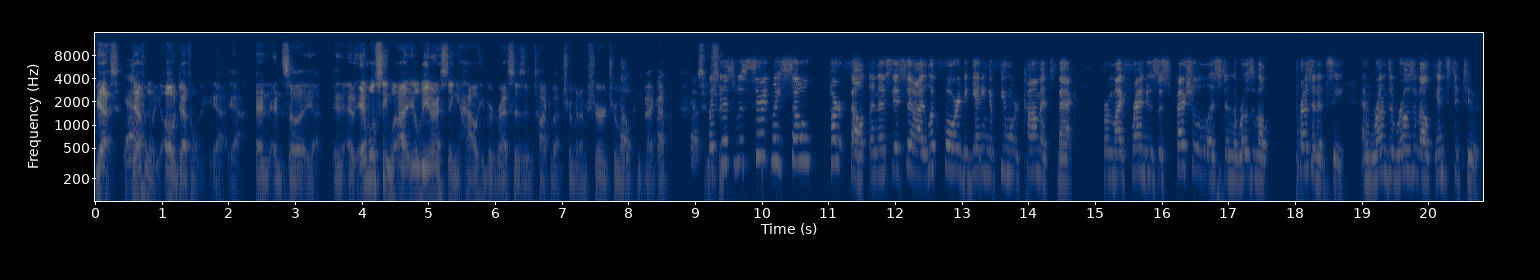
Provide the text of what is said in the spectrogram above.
Yes, Yeah. definitely. Oh, definitely. Yeah, yeah. And and so yeah, and, and we'll see. Well, I, it'll be interesting how he progresses and talk about Truman. I'm sure Truman Oh, will come back up. Yeah, So- but so- this was certainly so heartfelt. And as I said, I look forward to getting a few more comments back from my friend who's a specialist in the Roosevelt presidency and runs a Roosevelt Institute.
